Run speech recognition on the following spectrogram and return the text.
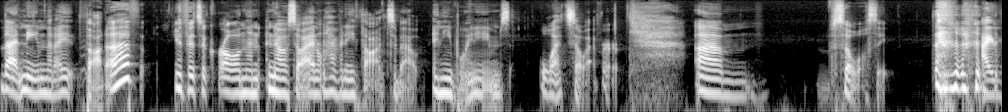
that name that I thought of. if it's a girl, and then no, so I don't have any thoughts about any boy names whatsoever. Um, so we'll see. I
